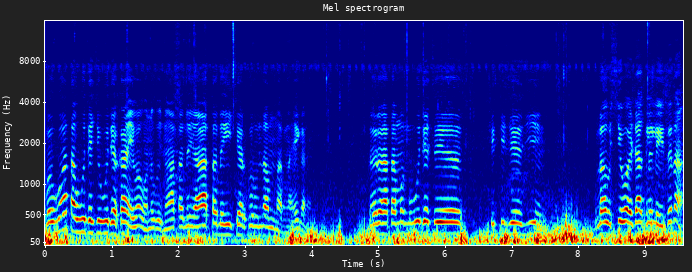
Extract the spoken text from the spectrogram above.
बघू आता उद्याची उद्या काय बाबा भाऊ ना आता लई आता लई विचार करून जमणार नाही हे का नाही? तर आता मग उद्याचे शेतीचे जी ब्लाऊज शिवाय टाकलेलं इथं ना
